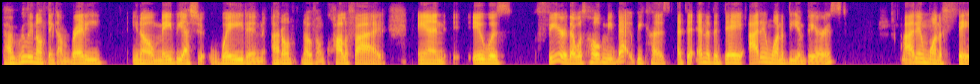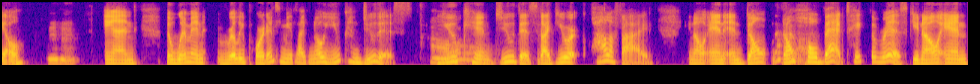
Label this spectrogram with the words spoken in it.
but I mm-hmm. really don't think I'm ready. You know, maybe I should wait and I don't know if I'm qualified. And it was fear that was holding me back because at the end of the day, I didn't want to be embarrassed. Right. I didn't want to fail. Mm-hmm. And the women really poured into me like, no, you can do this you can do this like you're qualified you know and and don't don't hold back take the risk you know and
